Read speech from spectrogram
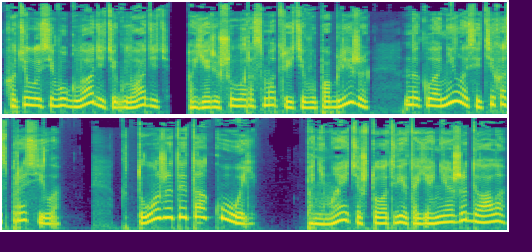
Хотелось его гладить и гладить, а я решила рассмотреть его поближе, наклонилась и тихо спросила. «Кто же ты такой?» Понимаете, что ответа я не ожидала.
